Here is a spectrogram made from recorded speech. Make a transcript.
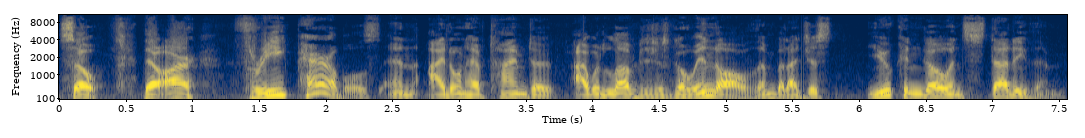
So, there are three parables, and I don't have time to, I would love to just go into all of them, but I just, you can go and study them.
